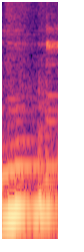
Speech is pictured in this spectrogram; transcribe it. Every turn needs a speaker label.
Speaker 1: Mm-hmm.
